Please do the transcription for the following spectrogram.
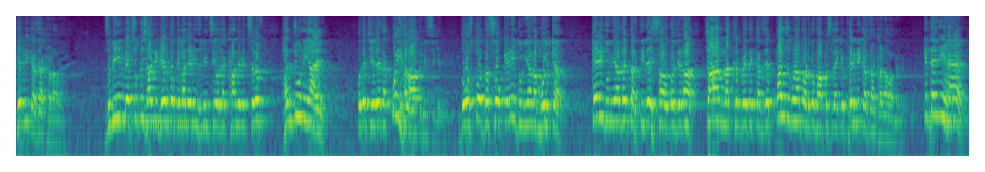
ਫਿਰ ਵੀ ਕਰਜ਼ਾ ਖੜਾ ਵਾ। ਜ਼ਮੀਨ ਵੇਚ ਚੁੱਕੀ ਸਾਡੀ, ਡੇਢ ਦੋ ਕਿੱਲਾ ਜਿਹੜੀ ਜ਼ਮੀਨ ਸੀ, ਉਹਦੇ ਅੱਖਾਂ ਦੇ ਵਿੱਚ ਸਿਰਫ ਹੰਝੂ ਨਹੀਂ ਆਏ। ਉਹਦੇ ਚਿਹਰੇ ਦਾ ਕੋਈ ਹਾਲਾਤ ਨਹੀਂ ਸੀਗੇ। ਦੋਸਤੋ, ਦੱਸੋ ਕਿਹੜੀ ਦੁਨੀਆ ਦਾ ਮੁਲਕ ਆ? ਕਿਹੜੀ ਦੁਨੀਆ ਦਾ ਧਰਤੀ ਦਾ ਹਿੱਸਾ ਹੋਊਗਾ ਜਿਹੜਾ 4 ਲੱਖ ਰੁਪਏ ਦੇ ਕਰਜ਼ੇ 5 ਗੁਣਾ ਤੁਹਾਡੇ ਤੋਂ ਵਾਪਸ ਲੈ ਕੇ ਫਿਰ ਵੀ ਕਰਜ਼ਾ ਖੜਾ ਵਾ ਮੇਰੇ? ਕਿਤੇ ਨਹੀਂ ਹੈ।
